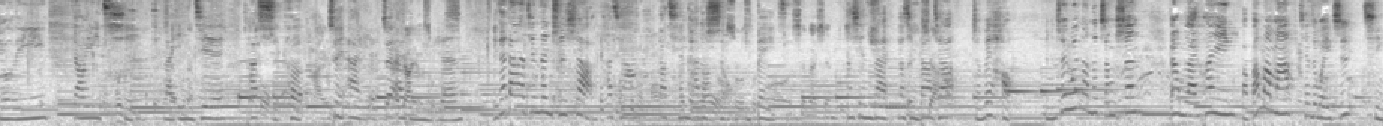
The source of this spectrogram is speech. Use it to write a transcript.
有林要一起来迎接他此刻最爱最爱的女人。也在大家见证之下，他将要牵她的手一辈子。那现在要请大家准备好你们最温暖的掌声，来欢迎爸爸妈妈牵着伟之，请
